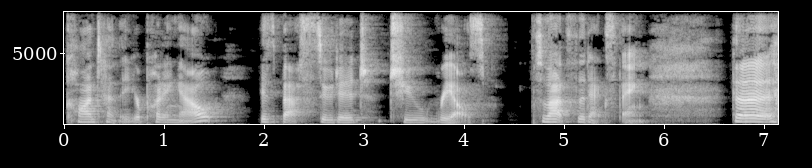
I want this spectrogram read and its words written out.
content that you're putting out is best suited to Reels. So that's the next thing the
